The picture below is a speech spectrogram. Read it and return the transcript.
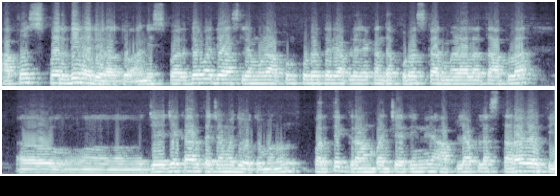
आपण स्पर्धेमध्ये राहतो. आणि स्पर्धेमध्ये असल्यामुळे आपण कुठंतरी आपल्याला एखादा पुरस्कार मिळाला तर आपला अं, जय जयकार त्याच्यामध्ये होतो म्हणून प्रत्येक ग्रामपंचायतीने आपल्या आपल्या स्तरावरती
